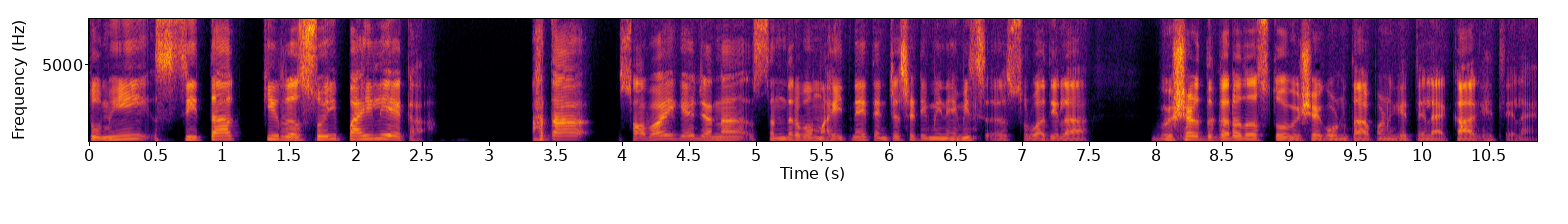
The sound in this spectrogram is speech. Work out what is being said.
तुम्ही सीता की रसोई पाहिली आहे का? आता स्वाभाविक आहे ज्यांना संदर्भ माहीत नाही त्यांच्यासाठी मी नेहमीच सुरुवातीला विषद करत असतो विषय कोणता आपण घेतलेला आहे का घेतलेला आहे.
